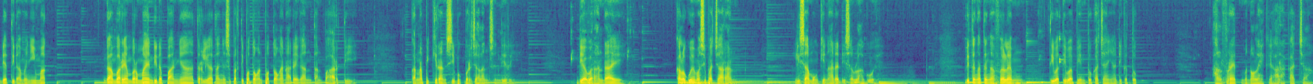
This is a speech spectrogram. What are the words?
Dia tidak menyimak Gambar yang bermain di depannya terlihat hanya seperti potongan-potongan adegan tanpa arti karena pikiran sibuk berjalan sendiri. Dia berandai, kalau gue masih pacaran, Lisa mungkin ada di sebelah gue. Di tengah-tengah film, tiba-tiba pintu kacanya diketuk. Alfred menoleh ke arah kaca.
